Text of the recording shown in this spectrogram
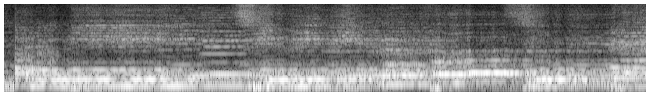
Para mim, se o fosse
